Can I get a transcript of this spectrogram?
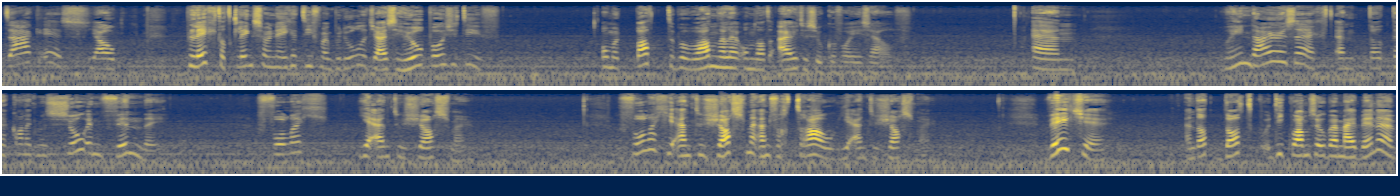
taak is, jouw plicht, dat klinkt zo negatief, maar ik bedoel het juist heel positief. Om het pad te bewandelen, om dat uit te zoeken voor jezelf. En Wayne Dyer zegt, en dat, daar kan ik me zo in vinden: volg je enthousiasme. Volg je enthousiasme en vertrouw je enthousiasme. Weet je, en dat, dat, die kwam zo bij mij binnen,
